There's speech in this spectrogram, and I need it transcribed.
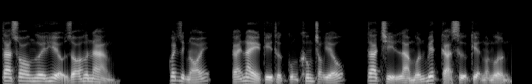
ta so ngươi hiểu rõ hơn nàng. Quách dịch nói, cái này kỳ thực cũng không trọng yếu, ta chỉ là muốn biết cả sự kiện ngọn nguồn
